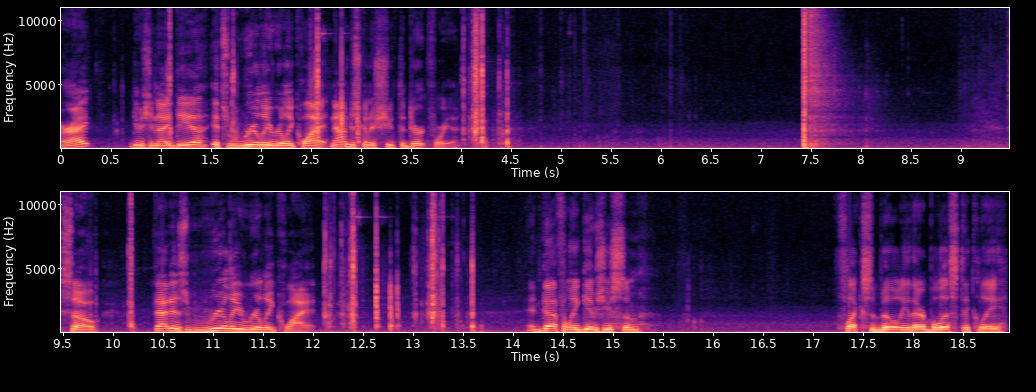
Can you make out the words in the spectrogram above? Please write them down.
All right, gives you an idea. It's really, really quiet. Now I'm just gonna shoot the dirt for you. So that is really, really quiet. And definitely gives you some flexibility there ballistically,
